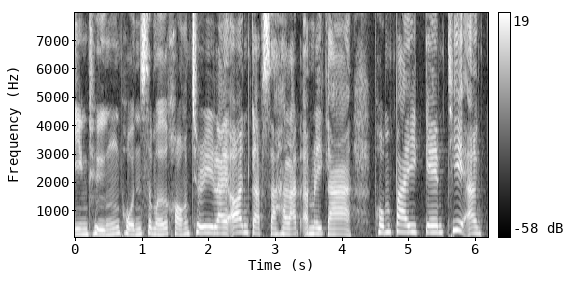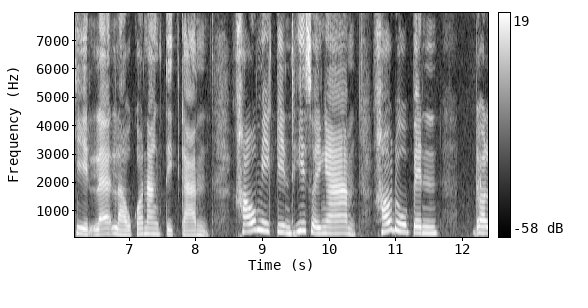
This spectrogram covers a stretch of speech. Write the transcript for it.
อิงถึงผลเสมอของทรีไลออนกับสหรัฐอเมริกา ผมไปเกมที่อังกฤษและเราก็นั่งติดกัน เขามีกลิ่นที่สวยงาม เขาดูเป็น ดอล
